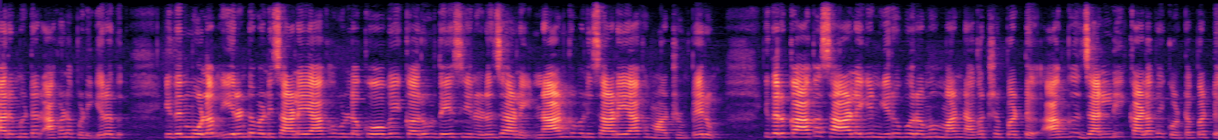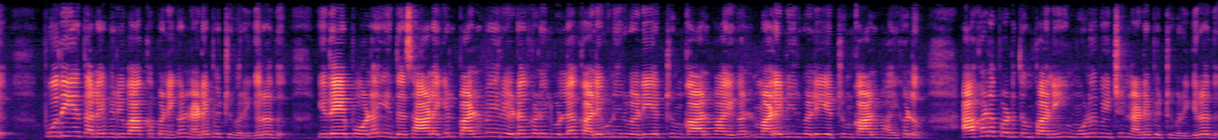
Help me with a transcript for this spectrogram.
ஆறு மீட்டர் அகலப்படுகிறது. இதன் மூலம் இரண்டு வழி சாலையாக உள்ள கோவை கரூர் தேசிய நெடுஞ்சாலை நான்கு வழி சாலையாக மாற்றம் பெறும். இதற்காக சாலையின் இருபுறமும் மண் அகற்றப்பட்டு அங்கு ஜல்லி கலவை கொட்டப்பட்டு புதிய தலை விரிவாக்க பணிகள் நடைபெற்று வருகிறது. இதேபோல இந்த சாலையில் பல்வேறு இடங்களில் உள்ள கழிவுநீர் வெளியேற்றும் கால்வாய்கள் மழைநீர் வெளியேற்றும் கால்வாய்களும் அகலப்படுத்தும் பணி முழுவீச்சில் நடைபெற்று வருகிறது.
